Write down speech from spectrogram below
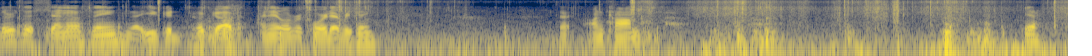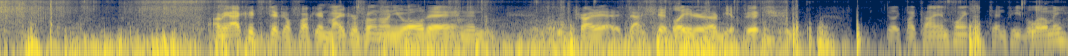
There's this Sena thing that you could hook up and it'll record everything on comms. Yeah. I mean, I could stick a fucking microphone on you all day and then try to edit that shit later. That'd be a bitch. You like my tie-in point? 10 feet below me?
